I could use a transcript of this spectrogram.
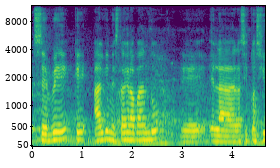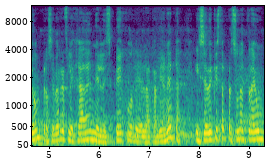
se ve que alguien está grabando eh, la, situación, pero se ve reflejada en el espejo de la camioneta. Y se ve que esta persona trae un,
